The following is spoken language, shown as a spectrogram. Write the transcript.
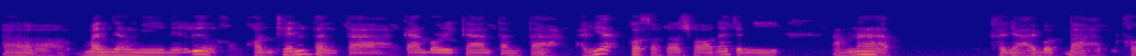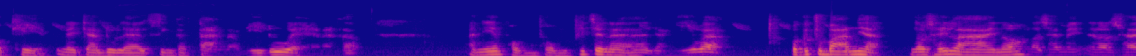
เอ่อมันยังมีในเรื่องของคอนเทนต์ต่างๆ การบริการต่างๆ อันเนี้ยกสทช น่าจะมีอำนาจขยายบทบาทขอบเขตในการดูแลสิ่งต่างๆ เหล่านี้ด้วยนะครับ อันนี้ผมผมพิจารณาอย่างนี้ว่าปัจจุบันเนี่ยเราใช้ไลน์เนาะเราใช้ไม่เราใช้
